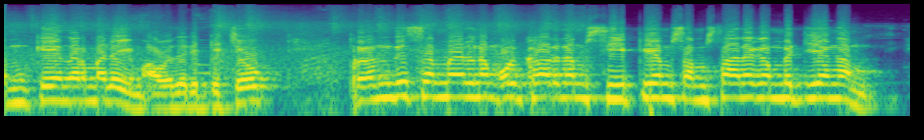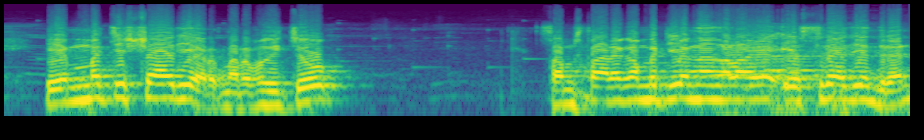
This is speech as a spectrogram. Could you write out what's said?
എം കെ നിർമ്മലയും അവതരിപ്പിച്ചു. പ്രതിനിധി സമ്മേളനം ഉദ്ഘാടനം സി സംസ്ഥാന കമ്മിറ്റി അംഗം എം എച്ച് ഷാരിയർ നിർവഹിച്ചു. സംസ്ഥാന കമ്മിറ്റി അംഗങ്ങളായ എസ് രാജേന്ദ്രൻ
